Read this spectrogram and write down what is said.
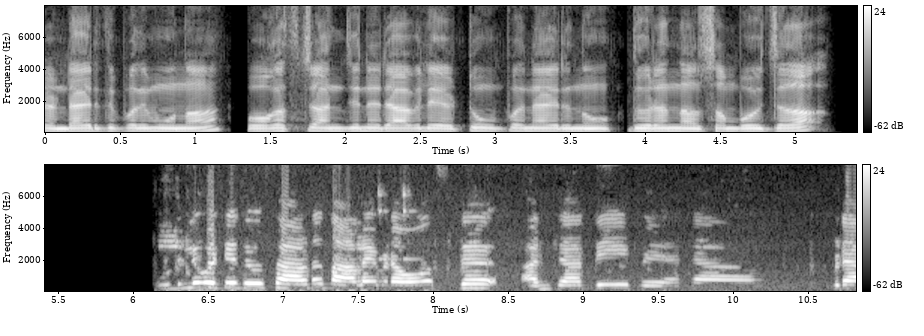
രണ്ടായിരത്തി പതിമൂന്ന് ഓഗസ്റ്റ് അഞ്ചിന് രാവിലെ എട്ട് മുപ്പതിനായിരുന്നു ദുരന്തം സംഭവിച്ചത്. ഉരുൾ പൊട്ടിയ ദിവസമാണ് നാളെ ഇവിടെ. ഓഗസ്റ്റ് അഞ്ചാം തീയതി പിന്നെ ഇവിടെ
